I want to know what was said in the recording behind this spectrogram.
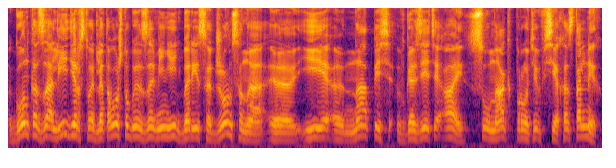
Гонка за лидерство для того, чтобы заменить Бориса Джонсона э, и э, надпись в газете «Ай» «Сунак против всех остальных».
